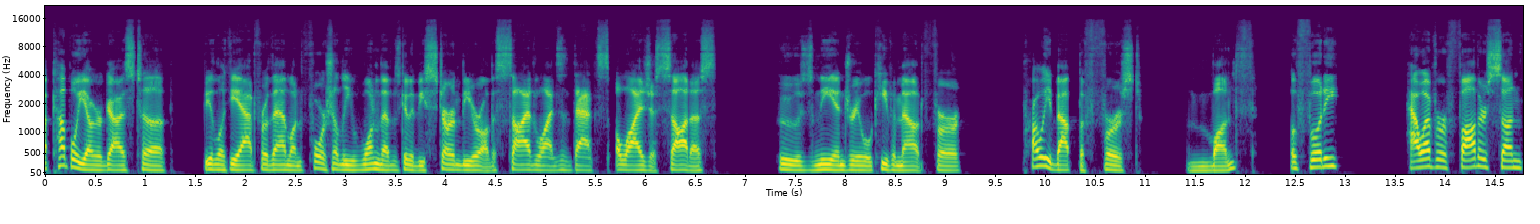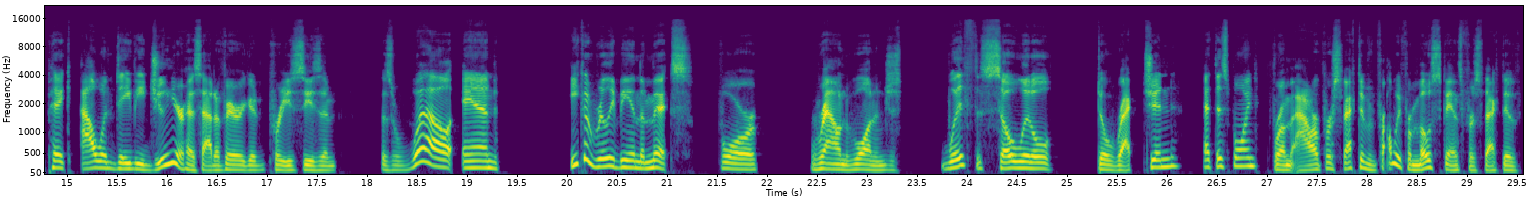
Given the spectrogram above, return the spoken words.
a couple younger guys to be looking at for them. Unfortunately, one of them is going to be starting the year on the sidelines, that's Elijah Tsatas, whose knee injury will keep him out for probably about the first month of footy. However, father son pick Alwyn Davey Jr. has had a very good preseason as well, and he could really be in the mix for round one. And just with so little direction at this point, from our perspective, and probably from most fans' perspective,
